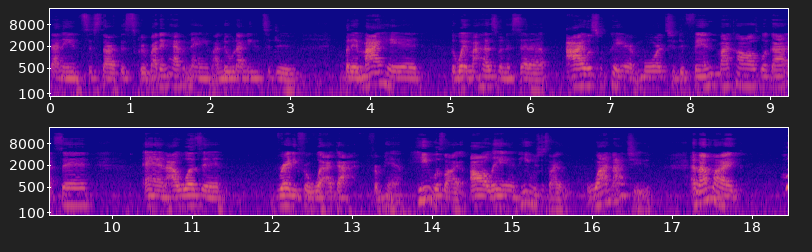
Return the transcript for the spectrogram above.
that I needed to start this group. I didn't have a name. I knew what I needed to do. But in my head, the way my husband is set up, I was prepared more to defend my cause, what God said, and I wasn't ready for what I got from him. He was like all in. He was just like, "Why not you?" And I'm like, "Who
